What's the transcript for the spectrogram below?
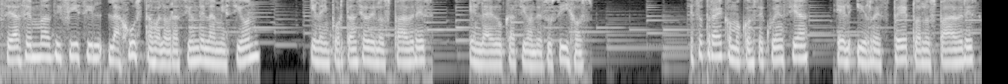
se hace más difícil la justa valoración de la misión y la importancia de los padres en la educación de sus hijos. Esto trae como consecuencia el irrespeto a los padres,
